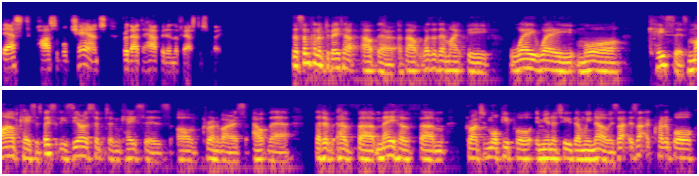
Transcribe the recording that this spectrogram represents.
best possible chance for that to happen in the fastest way. There's some kind of debate out, out there about whether there might be way, way more cases, mild cases, basically zero symptom cases of coronavirus out there that have, have uh, may have um, granted more people immunity than we know. Is that is that a credible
